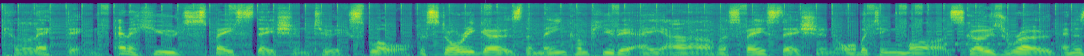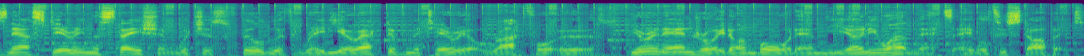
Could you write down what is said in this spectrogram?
collecting, and a huge space station to explore. The story goes the main computer AI of a space station orbiting Mars goes rogue and is now steering the station which is filled with radioactive material right for Earth. You're an android on board and the only one that's able to stop it.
